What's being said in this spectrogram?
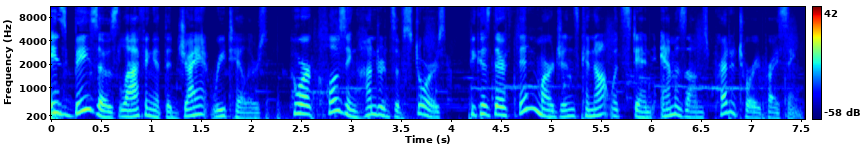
Is Bezos laughing at the giant retailers who are closing hundreds of stores because their thin margins cannot withstand Amazon's predatory pricing?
